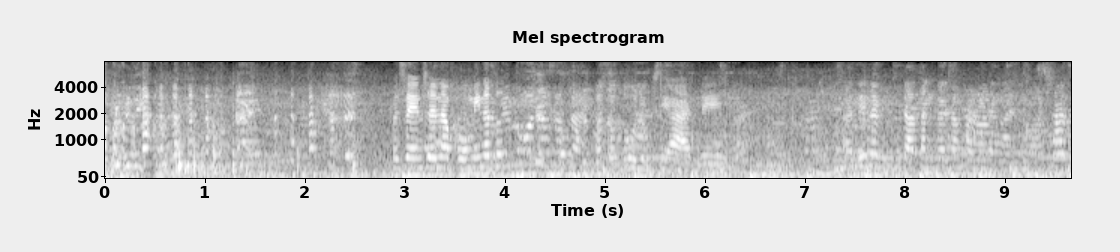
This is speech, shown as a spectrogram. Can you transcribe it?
Pasensya na po. May natut natutulog si ate. Ate, nagtatanggal lang kami ng ano. Out.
